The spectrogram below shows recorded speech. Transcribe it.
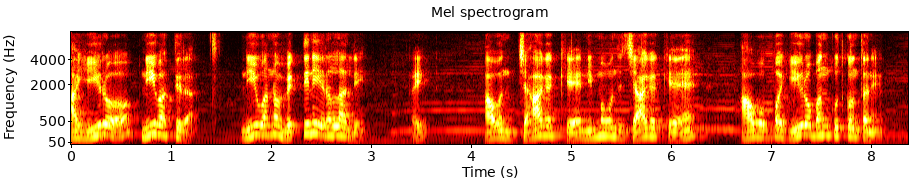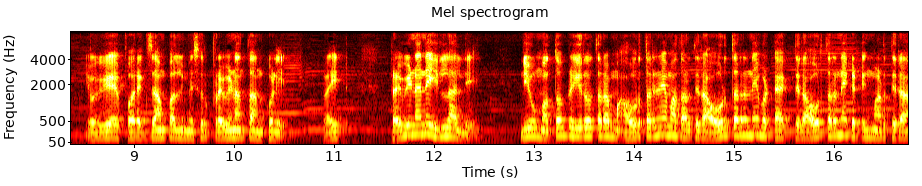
ಆ ಹೀರೋ ನೀವಾಗ್ತೀರ? ನೀವು ಅನ್ನೋ ವ್ಯಕ್ತಿನೇ ಇರಲ್ಲ ಅಲ್ಲಿ ರೈಟ್ ಆ ಒಂದು ಜಾಗಕ್ಕೆ, ನಿಮ್ಮ ಒಂದು ಜಾಗಕ್ಕೆ ಆ ಒಬ್ಬ ಹೀರೋ ಬಂದು ಕೂತ್ಕೊತಾನೆ. ಇವಾಗ ಫಾರ್ ಎಕ್ಸಾಂಪಲ್ ನಿಮ್ಮ ಹೆಸರು ಪ್ರವೀಣ್ ಅಂತ ಅಂದ್ಕೊಳ್ಳಿ ರೈಟ್ ಪ್ರವೀಣನೇ ಇಲ್ಲ ಅಲ್ಲಿ. ನೀವು ಮತ್ತೊಬ್ಬರು ಹೀರೋ ಥರ ಅವ್ರ ಥರನೇ ಮಾತಾಡ್ತೀರಾ, ಅವ್ರ ಥರನೇ ಬಟ್ಟೆ ಹಾಕ್ತೀರಾ, ಅವ್ರ ಥರನೇ ಕಟಿಂಗ್ ಮಾಡ್ತೀರಾ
